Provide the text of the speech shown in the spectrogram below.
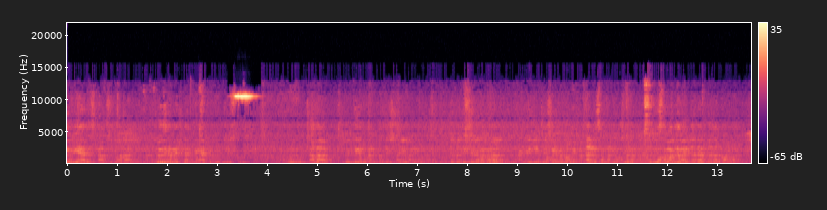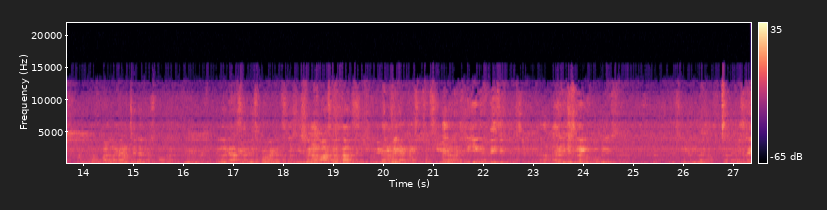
ఐవీఆర్ఎస్ కాల్స్ ద్వారా యోగి రమేష్ గారికి యాట్రిబ్యూట్ చేస్తూ చాలా వ్యక్తిగతమైన ప్రతిష్ట ఇవన్నీ దెబ్బతీసే విధంగా రిలీజ్ చేశారు. దానికి సంబంధించి సమగ్రమైన దర్యాప్తు జరపాలా వాళ్ళపైన చర్యలు తీసుకోవాలని చెప్పి ఎందుకంటే ఆ సర్వీస్ ప్రొవైడర్స్ ఇవన్నీ మాస్టర్ కాదు. డీజీ అంటే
